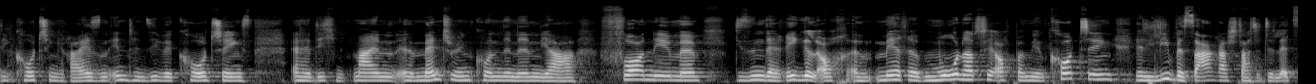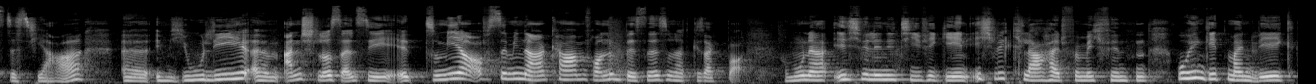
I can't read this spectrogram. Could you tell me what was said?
die Coaching-Reisen, intensive Coachings, äh, die ich mit meinen äh, Mentoring-Kundinnen ja vornehme. Die sind in der Regel auch äh, mehrere Monate auch bei mir im Coaching. Ja, die liebe Sarah startete letztes Jahr äh, im Juli ähm, Anschluss, als sie äh, zu mir aufs Seminar kam, Frauen im Business und hat gesagt, boah, Ramona, ich will in die Tiefe gehen, ich will Klarheit für mich finden, wohin geht mein Weg?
